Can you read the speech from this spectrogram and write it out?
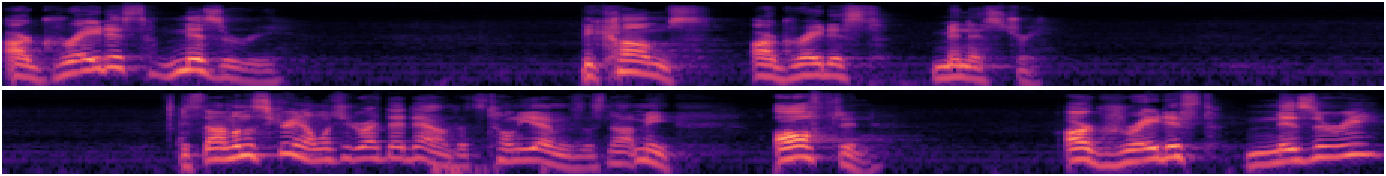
our greatest misery becomes our greatest ministry. It's not on the screen. I want you to write that down. That's Tony Evans. That's not me. Often, our greatest misery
